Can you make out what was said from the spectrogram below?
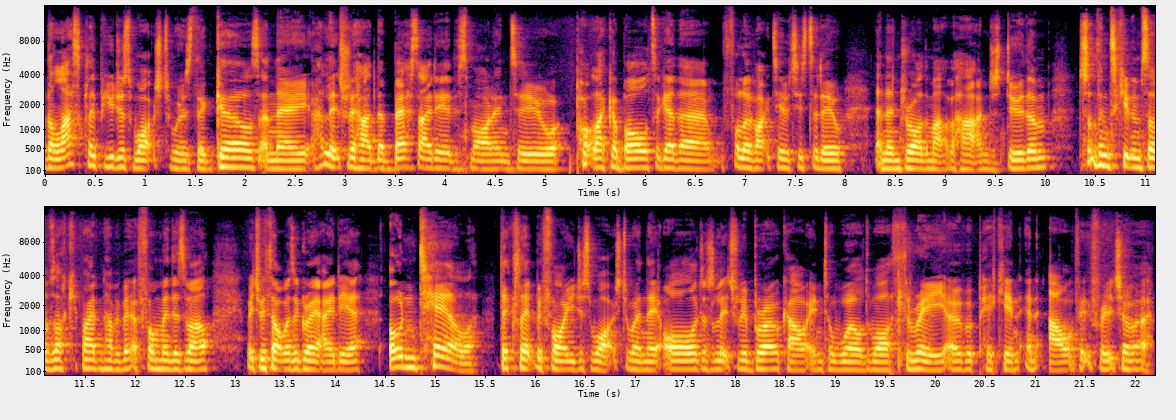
The last clip you just watched was the girls and they literally had the best idea this morning to put like a bowl together full of activities to do and then draw them out of a hat and just do them. Something to keep themselves occupied and have a bit of fun with as well, which we thought was a great idea. Until the clip before you just watched when they all just literally broke out into World War III over picking an outfit for each other.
